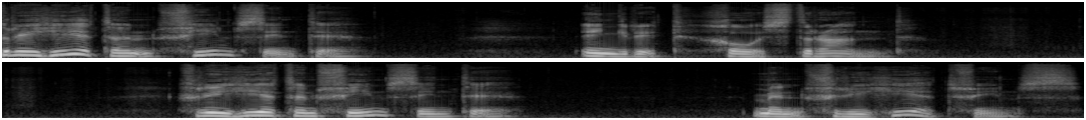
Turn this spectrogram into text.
Friheten finns inte. Ingrid Sjöstrand. Friheten finns inte. Men frihet finns.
